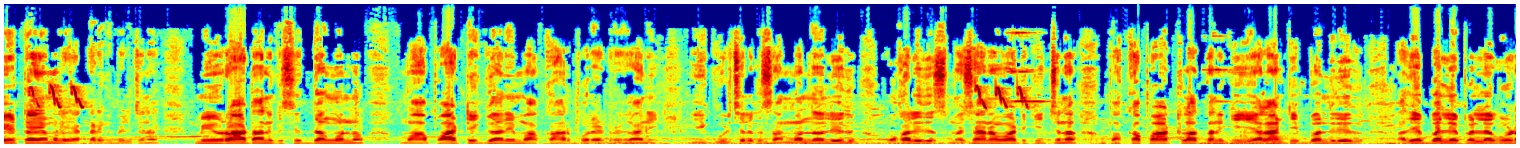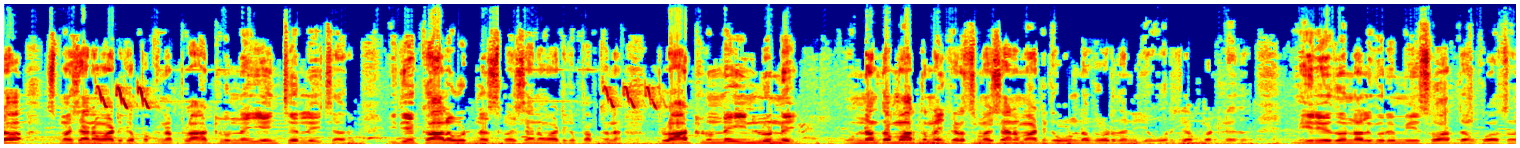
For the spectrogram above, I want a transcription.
ఏ టైంలో ఎక్కడికి పిలిచినా మేము రావడానికి సిద్ధంగా ఉన్నాం. మా పార్టీకి కానీ మా కార్పొరేటర్ కానీ ఈ గుడిసెలకు సంబంధం లేదు. ఒకవేళ ఇది శ్మశాన వాటికి ఇచ్చిన పక్క పాటలు అతనికి ఎలాంటి ఇబ్బంది లేదు. అదే బల్లెపల్లె కూడా శ్మశాన వాటిక పక్కన ప్లాట్లు ఉన్నాయి ఎంచర్లు ఇచ్చారు ఇదే కాల ఒడ్డిన శ్మశాన వాటిక పక్కన ప్లాట్లు ఉన్నాయి ఇండ్లు ఉన్నాయి. ఉన్నంత మాత్రం ఇక్కడ శ్మశాన వాటిక ఉండకూడదని ఎవరు చెప్పట్లేదు. మీరేదో నలుగురు మీ స్వార్థం కోసం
